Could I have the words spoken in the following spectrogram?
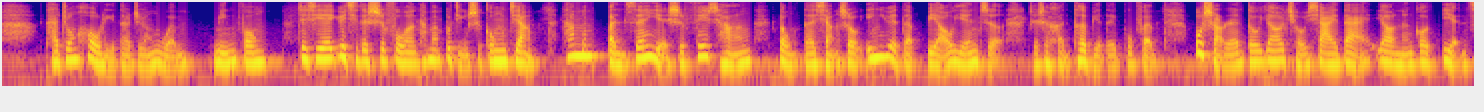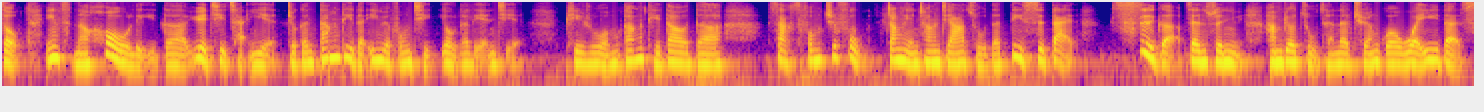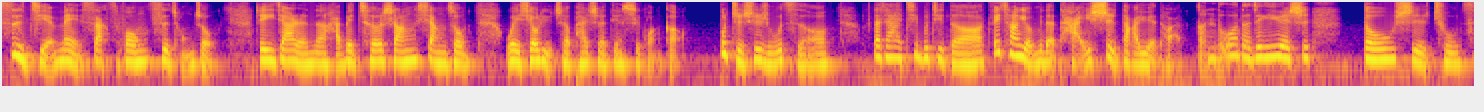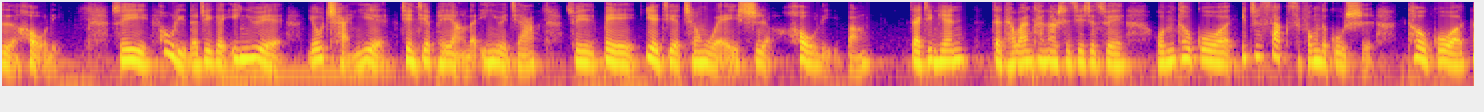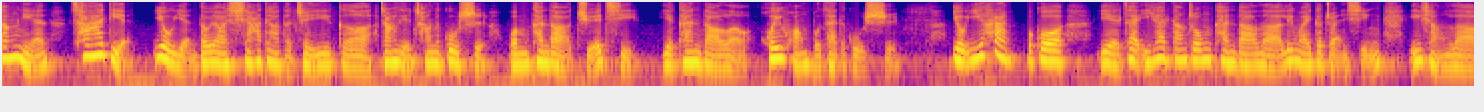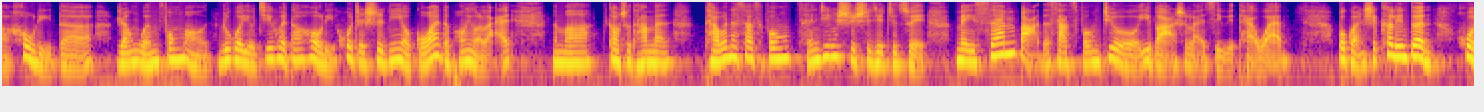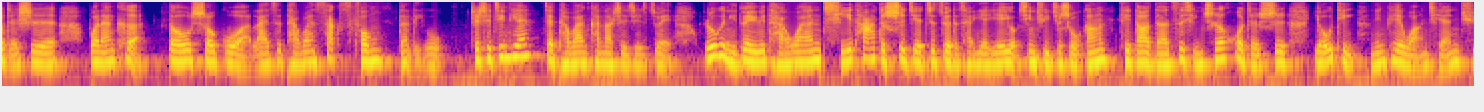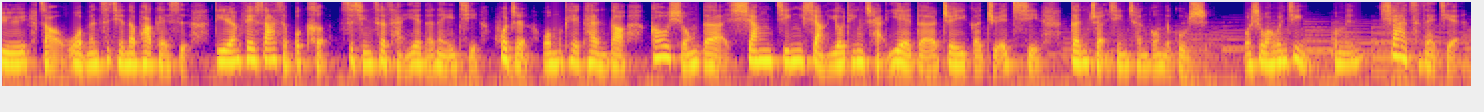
台中后里的人文民风。这些乐器的师傅，他们不仅是工匠，他们本身也是非常懂得享受音乐的表演者，这是很特别的一部分。不少人都要求下一代要能够演奏，因此呢，后里的乐器产业就跟当地的音乐风气有了连结。譬如我们刚刚提到的萨克斯风之父张连昌家族的第四代。四个曾孙女，她们就组成了全国唯一的四姐妹萨克斯风四重奏。这一家人呢，还被车商相中，为休旅车拍摄电视广告。不只是如此哦，大家还记不记得，非常有名的台式大乐团，很多的这个乐师都是出自后里。所以后里的这个音乐有产业间接培养了音乐家，所以被业界称为是后里帮。在今天在台湾看到世界之最，我们透过一支萨克斯风的故事，透过当年差点右眼都要瞎掉的这一个张连昌的故事，我们看到崛起，也看到了辉煌不再的故事。有遗憾，不过也在遗憾当中看到了另外一个转型，影响了后里的人文风貌。如果有机会到后里，或者是你有国外的朋友来，那么告诉他们，台湾的萨克斯风曾经是世界之最，每三把的萨克斯风就有一把是来自于台湾。不管是克林顿或者是伯南克，都收过来自台湾萨克斯风的礼物。这是今天在台湾看到世界之最。如果你对于台湾其他的世界之最的产业也有兴趣，就是我刚刚提到的自行车或者是游艇，您可以往前去找我们之前的 Podcast，敌人非杀死不可自行车产业的那一集，或者我们可以看到高雄的香精巷游艇产业的这一个崛起跟转型成功的故事。我是王文静，我们下次再见。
